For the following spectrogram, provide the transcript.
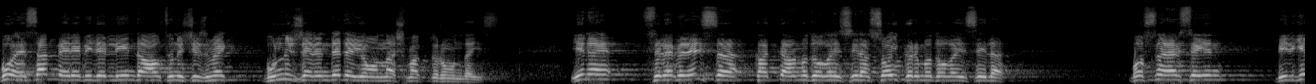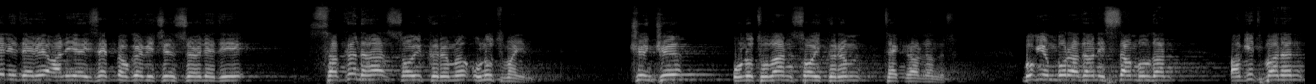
bu hesap verebilirliğin de altını çizmek, bunun üzerinde de yoğunlaşmak durumundayız. Yine Srebrenica katliamı dolayısıyla, soykırımı dolayısıyla Bosna Hersek'in bilge lideri Ali İzzet Begoviç'in söylediği sakın ha soykırımı unutmayın. Çünkü unutulan soykırım tekrarlanır. Bugün buradan İstanbul'dan Agitba'nın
